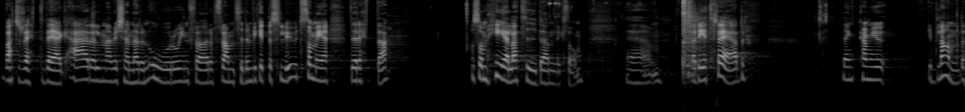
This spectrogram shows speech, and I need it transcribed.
vart rätt väg är eller när vi känner en oro inför framtiden, vilket beslut som är det rätta. Och som hela tiden, liksom, eh, när det är träd, den kan ju ibland,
